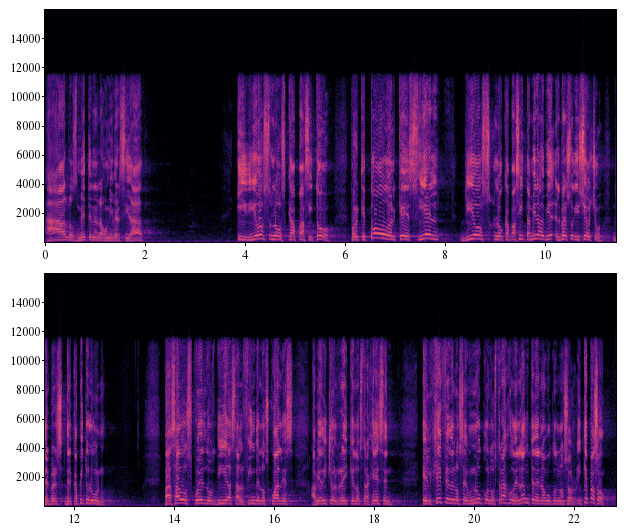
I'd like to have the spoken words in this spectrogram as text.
Ah, los meten en la universidad. Y Dios los capacitó porque todo el que es fiel, Dios lo capacita. Mira el verso 18 del, del capítulo 1. Pasados pues los días al fin de los cuales había dicho el rey que los trajesen, el jefe de los eunucos los trajo delante de Nabucodonosor. ¿Y qué pasó?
